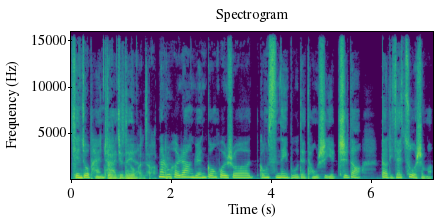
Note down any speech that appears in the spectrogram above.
先做盘查就对了。盘查。那如何让员工或者说公司内部的同事也知道到底在做什么、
